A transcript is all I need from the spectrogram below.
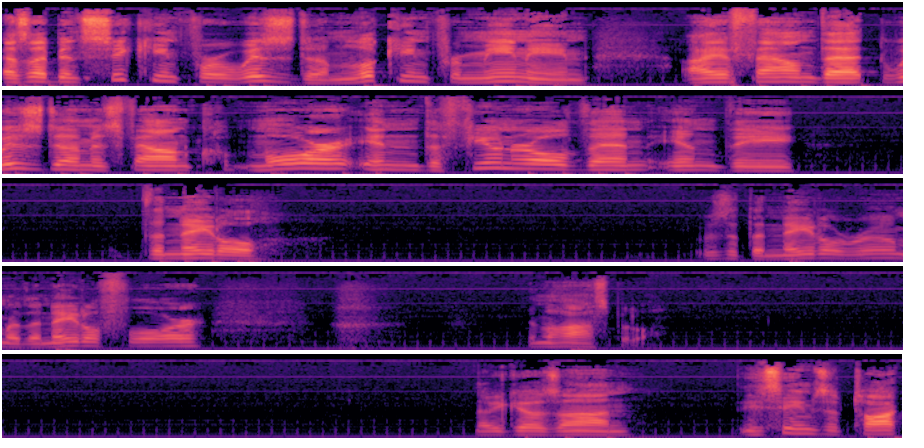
As I've been seeking for wisdom, looking for meaning, I have found that wisdom is found more in the funeral than in the the natal was it the natal room or the natal floor in the hospital. Now he goes on. He seems to talk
